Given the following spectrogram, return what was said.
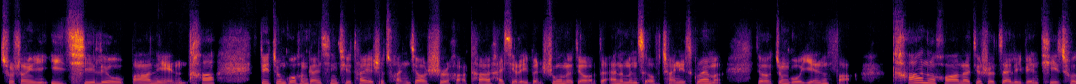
出生于一七六八年，他对中国很感兴趣，他也是传教士哈，他还写了一本书呢，叫 The Elements of Chinese Grammar，叫中国言法。他的话呢，就是在里边提出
